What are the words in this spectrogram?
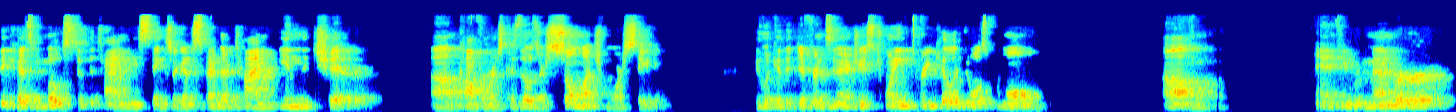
because most of the time these things are going to spend their time in the chair um, conformers, because those are so much more stable. If you look at the difference in energy, it's 23 kilojoules per mole. Um, and if you remember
